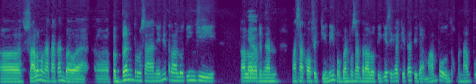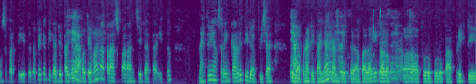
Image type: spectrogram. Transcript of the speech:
uh, selalu mengatakan bahwa uh, beban perusahaan ini terlalu tinggi. Kalau ya. dengan masa COVID gini beban perusahaan terlalu tinggi sehingga kita tidak mampu untuk menampung seperti itu. Tapi ketika ditanya yeah. bagaimana transparansi data itu, nah itu yang sering kali tidak bisa yeah. tidak pernah ditanyakan tidak gitu. Apalagi kalau uh, buru-buru pabrik di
